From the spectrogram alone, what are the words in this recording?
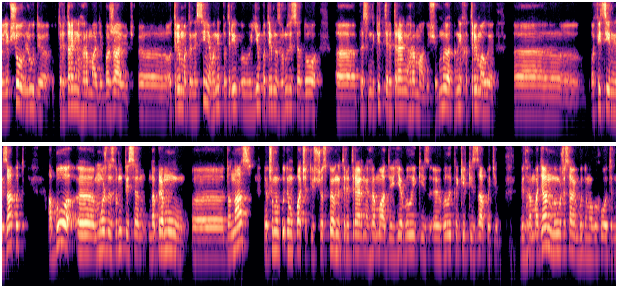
е, якщо люди в територіальній громаді бажають е, отримати насіння, вони потріб, їм потрібно звернутися до е, представників територіальної громади, щоб ми від них отримали е, офіційний запит, або е, можна звернутися напряму е, до нас. Якщо ми будемо бачити, що з певної територіальної громади є великий, е, велика кількість запитів від громадян, ми вже самі будемо виходити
